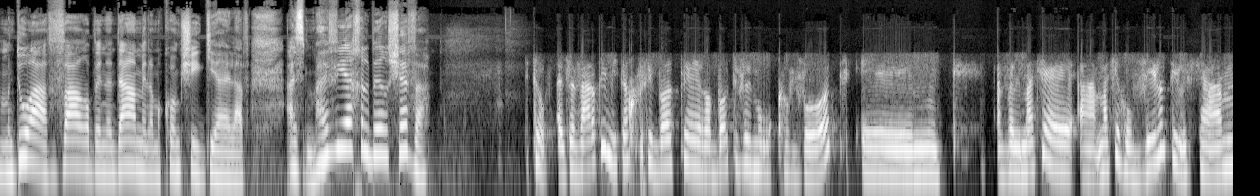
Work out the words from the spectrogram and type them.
מדוע עבר בן אדם אל המקום שהגיע אליו. אז מה הביאך אל באר שבע? טוב, אז עברתי מתוך סיבות אה, רבות ומורכבות, אה, אבל מה, ש... מה שהוביל אותי לשם,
